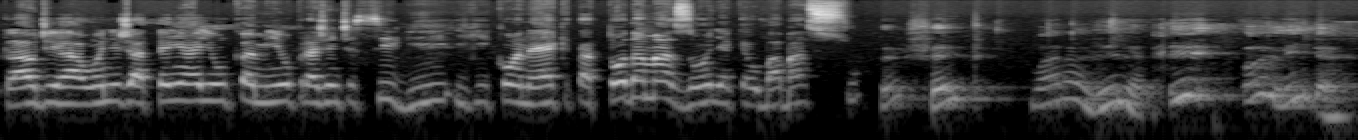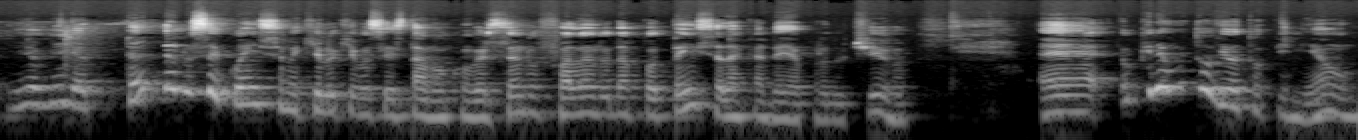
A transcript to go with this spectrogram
Cláudia e Raoni já tem aí um caminho para a gente seguir e que conecta toda a Amazônia, que é o Babaçu. Perfeito. Maravilha. E, Olinda, minha amiga, até dando sequência naquilo que vocês estavam conversando, falando da potência da cadeia produtiva, é, eu queria muito ouvir a tua opinião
